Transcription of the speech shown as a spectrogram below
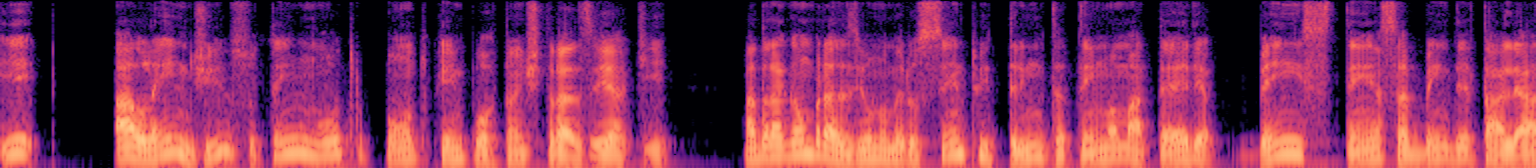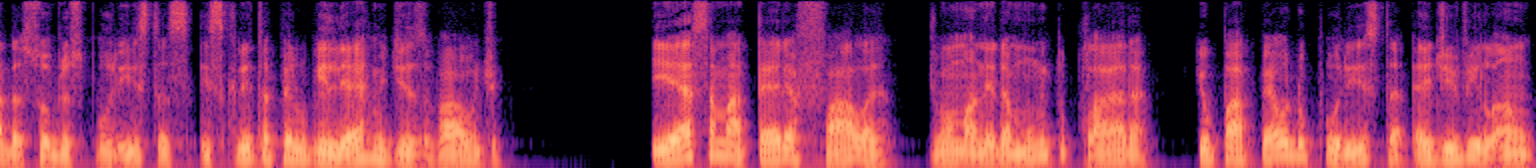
E, além disso, tem um outro ponto que é importante trazer aqui. A Dragão Brasil número 130 tem uma matéria bem extensa, bem detalhada sobre os puristas, escrita pelo Guilherme Disvaldi, e essa matéria fala de uma maneira muito clara que o papel do purista é de vilão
